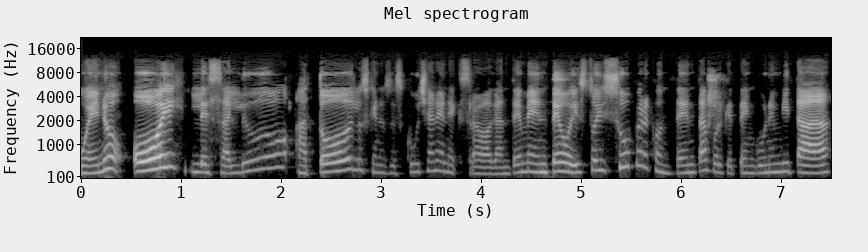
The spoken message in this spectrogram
Bueno, hoy les saludo a todos los que nos escuchan en Extravagantemente. Hoy estoy súper contenta porque tengo una invitada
